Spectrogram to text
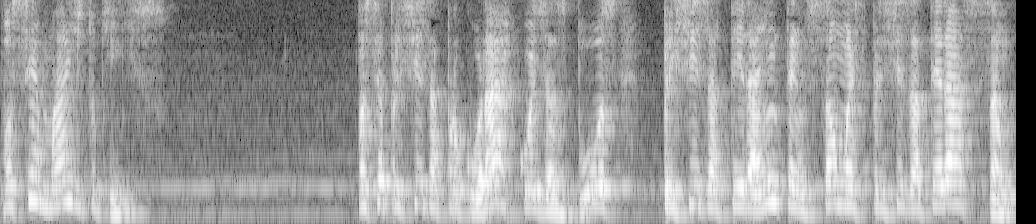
Você é mais do que isso. Você precisa procurar coisas boas, precisa ter a intenção, mas precisa ter a ação.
